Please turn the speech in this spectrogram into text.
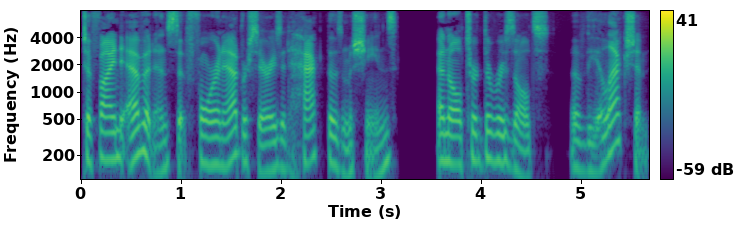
to find evidence that foreign adversaries had hacked those machines and altered the results of the election.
